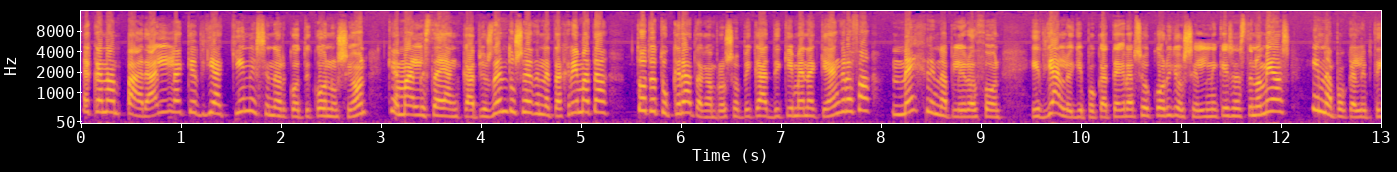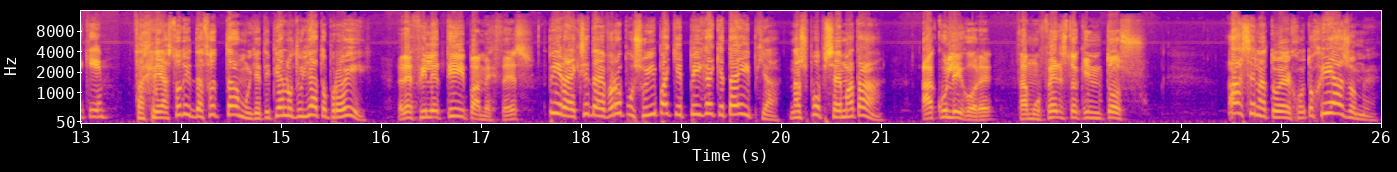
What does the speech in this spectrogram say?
έκαναν παράλληλα και διακίνηση ναρκωτικών ουσιών και μάλιστα, εάν κάποιος δεν τους έδινε τα χρήματα, τότε του κράταγαν προσωπικά αντικείμενα και έγγραφα μέχρι να πληρωθούν. Οι διάλογοι που κατέγραψε ο κοριός ελληνικής αστυνομίας είναι αποκαλυπτικοί. Θα χρειαστώ την ταυτότητά μου γιατί πιάνω δουλειά το πρωί. Ρε φίλε, τι είπαμε χθες; Πήρα 60 ευρώ που σου είπα και πήγα και τα ήπια. Να σου πω ψέματα. Άκου λίγο, ρε. Θα μου φέρεις το κινητό σου. Άσε να το έχω, το χρειάζομαι.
